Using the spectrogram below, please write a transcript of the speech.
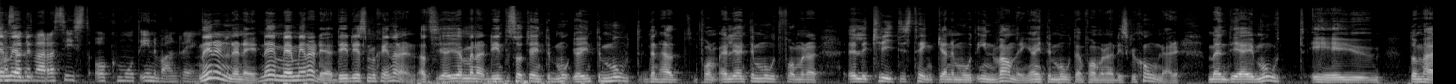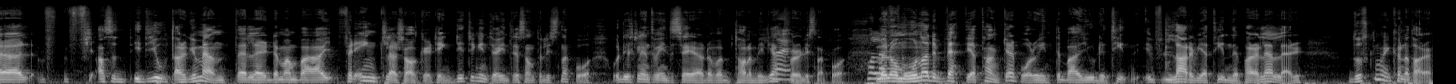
samma nej, sak att vara rasist och mot invandring. Nej, nej, nej, nej, nej, men jag menar det. Det är det som är skillnaden. Alltså, jag, jag menar, det är inte så att jag inte, jag är inte emot den här formen, eller jag är inte emot formen av, eller kritiskt tänkande mot invandring. Jag är inte emot den formen av diskussioner. Men det jag är emot är ju de här, alltså idiotargument, eller där man bara förenklar saker och ting. Det tycker inte jag är intressant att lyssna på. Och det skulle jag inte vara intresserad av att betala en biljett Nej. för att lyssna på. Håller- Men om hon hade vettiga tankar på det och inte bara gjorde larviga Tinder-paralleller, då skulle man ju kunna ta det.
